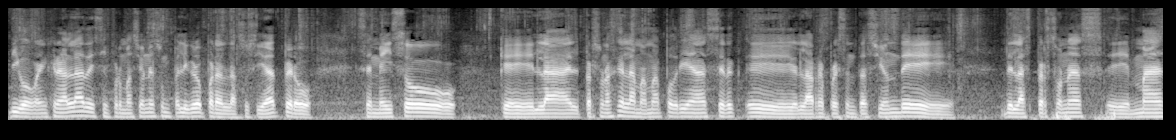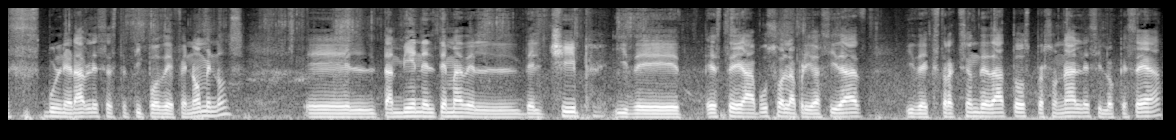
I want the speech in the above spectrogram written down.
digo, en general la desinformación es un peligro para la sociedad, pero se me hizo que el personaje de la mamá podría ser eh, la representación de, las personas eh, más vulnerables a este tipo de fenómenos. también el tema del, del, chip y de este abuso a la privacidad y de extracción de datos personales y lo que sea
